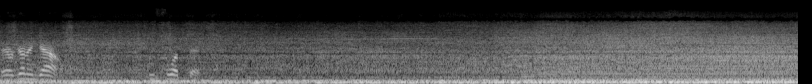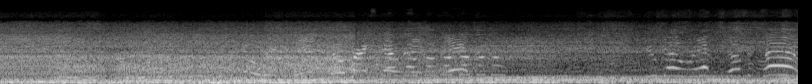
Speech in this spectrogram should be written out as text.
They're gonna go. He flipped it. Go, Bryce, go, go, go, go, go, go, go. You go, Rip. Jump the turn.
